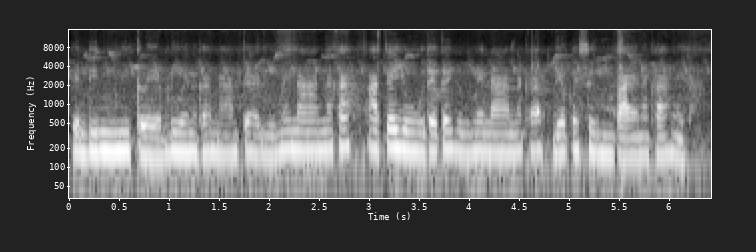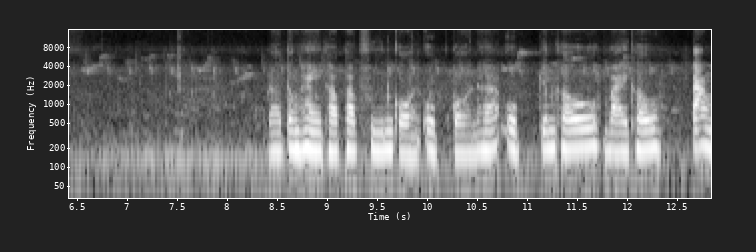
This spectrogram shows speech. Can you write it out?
เป็นดินมีเกล็ดด้วยนะคะ น้ำจะอยู่ไม่นานนะคะ อาจจะอยู่แต่ก็อยู่ไม่นานนะคะ เดี๋ยวก็ซึมไปนะคะนี่ค่ะ เราต้องให้เขาพักฟื้นก่อนอบก่อนนะคะ อบจนเขาใบเขาตั้ง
